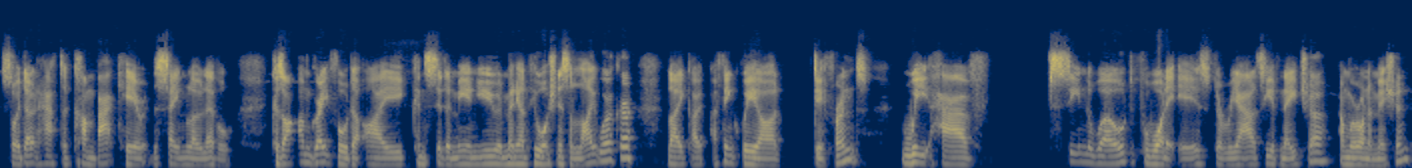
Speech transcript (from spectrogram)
so i don't have to come back here at the same low level. Because i'm grateful that i consider me and you and many other people watching this a light worker. Like I, I think we are different. We have seen the world for what it is the reality of nature and we're on a mission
